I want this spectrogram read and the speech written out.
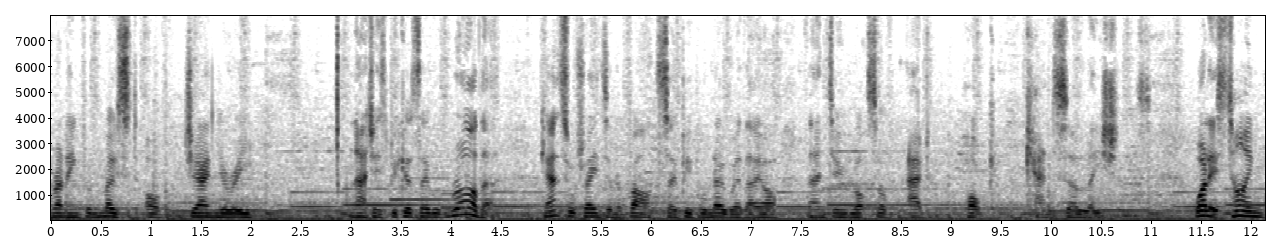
running for most of January. And that is because they would rather cancel trains in advance so people know where they are than do lots of ad hoc cancellations. Well, it's time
